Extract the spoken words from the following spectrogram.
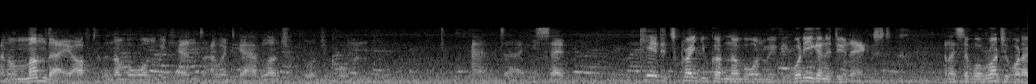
And on Monday, after the number one weekend, I went to go have lunch with Roger Corman. And uh, he said, Kid, it's great you've got a number one movie. What are you going to do next? And I said, well, Roger, what I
